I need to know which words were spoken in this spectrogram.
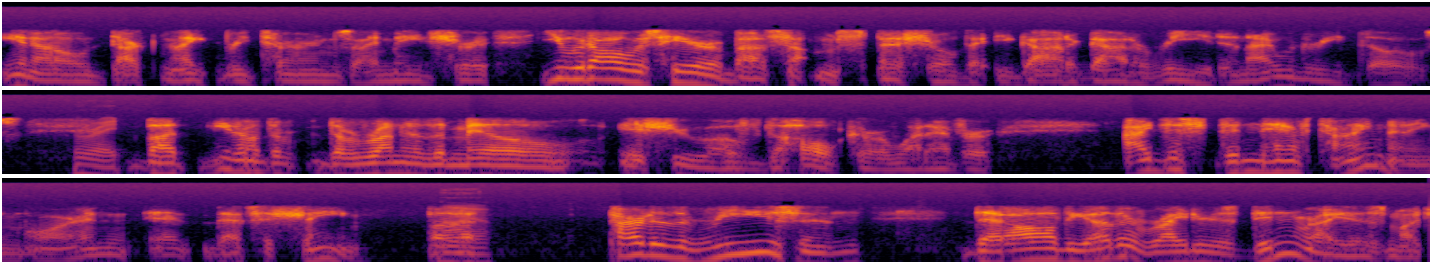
you know, Dark Knight Returns, I made sure you would always hear about something special that you gotta gotta read, and I would read those Right. but you know the the run of the mill issue of the Hulk or whatever, I just didn't have time anymore, and, and that's a shame. But Yeah. part of the reason that all the other writers didn't write as much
